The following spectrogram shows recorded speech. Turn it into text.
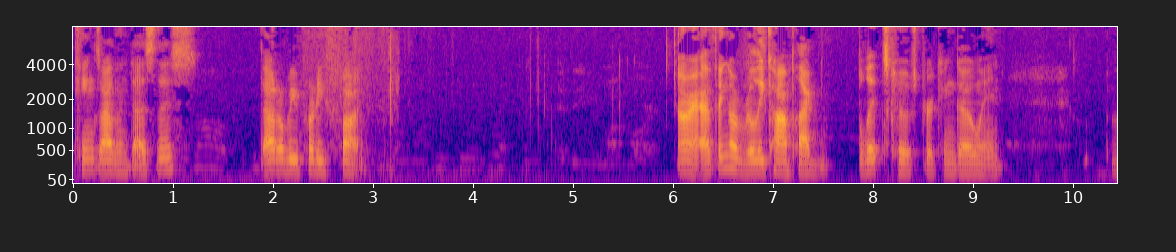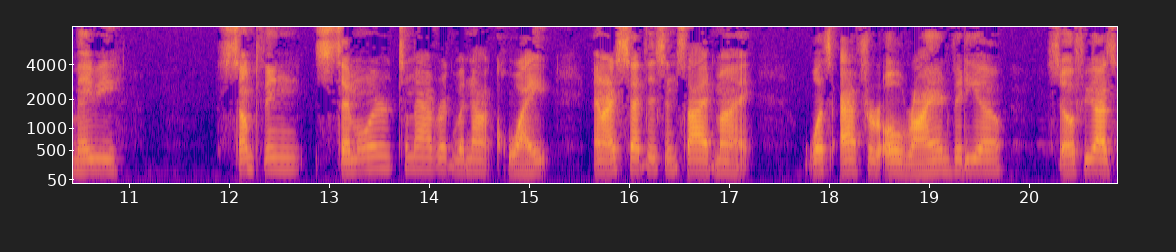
Kings Island does this, that'll be pretty fun. Alright, I think a really compact Blitz coaster can go in. Maybe something similar to Maverick, but not quite. And I said this inside my What's After Orion video. So if you guys,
